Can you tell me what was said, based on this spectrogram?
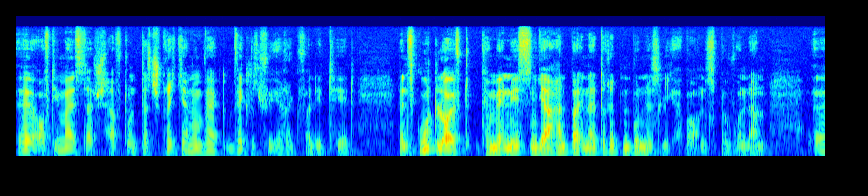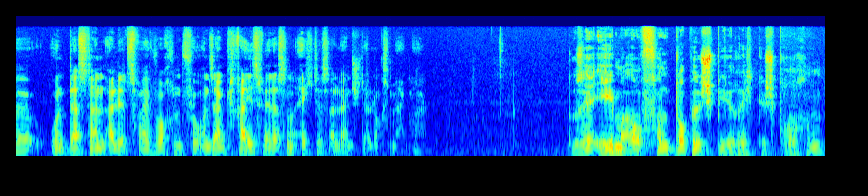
äh, auf die Meisterschaft und das spricht ja nun wirklich für ihre Qualität. Wenn es gut läuft, können wir im nächsten Jahr Handball in der dritten Bundesliga bei uns bewundern. Äh, und das dann alle zwei Wochen. Für unseren Kreis wäre das ein echtes Alleinstellungsmerkmal. Du hast ja eben auch von Doppelspielrecht gesprochen.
